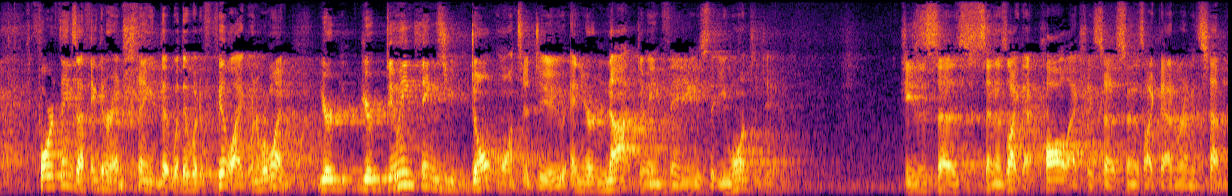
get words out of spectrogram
Four things I think that are interesting that they would feel like. Number one, you're, you're doing things you don't want to do, and you're not doing things that you want to do. Jesus says sin is like that. Paul actually says sin is like that in Romans 7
